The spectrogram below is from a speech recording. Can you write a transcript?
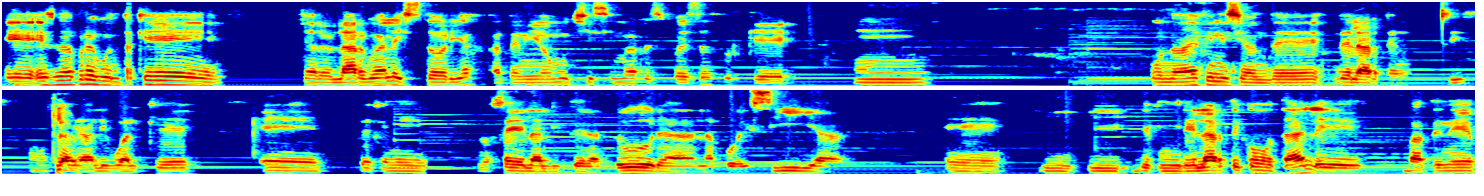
es una pregunta que, a lo largo de la historia ha tenido muchísimas respuestas porque una definición de, del arte, sí, al igual que definir, no sé, la literatura, la poesía, eh, y, definir el arte como tal eh, va a tener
